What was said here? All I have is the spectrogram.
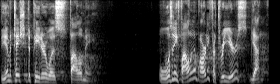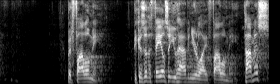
The invitation to Peter was, Follow me. Well, wasn't he following him already for three years? Yeah. But follow me. Because of the fails that you have in your life, follow me. Thomas,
